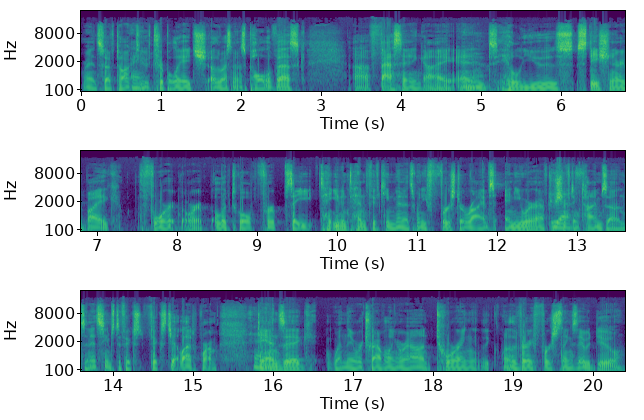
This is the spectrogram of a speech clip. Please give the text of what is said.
right? So I've talked to Right. Triple H, otherwise known as Paul Levesque, uh, fascinating guy, and he'll use stationary bike for or elliptical for say 10, even 10 15 minutes when he first arrives anywhere after Yes. shifting time zones and it seems to fix fix jet lag for him danzig when they were traveling around touring the, one of the very first things they would do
